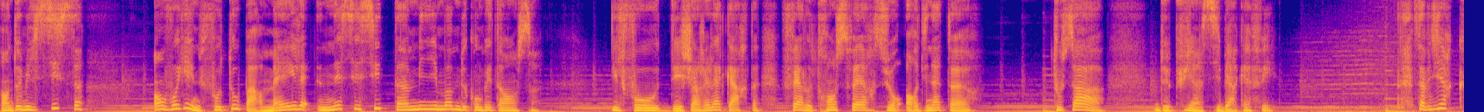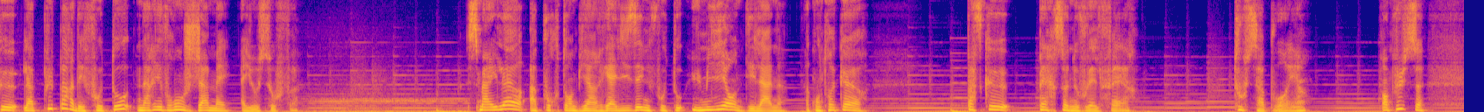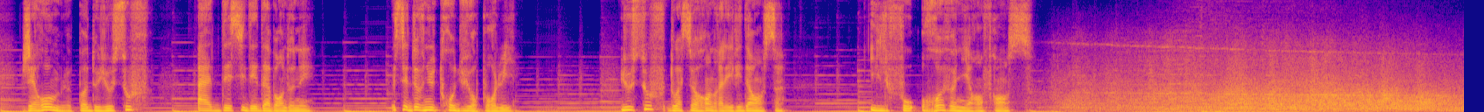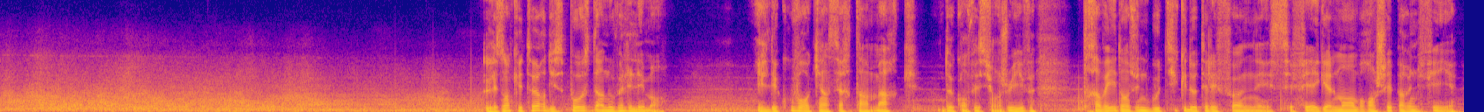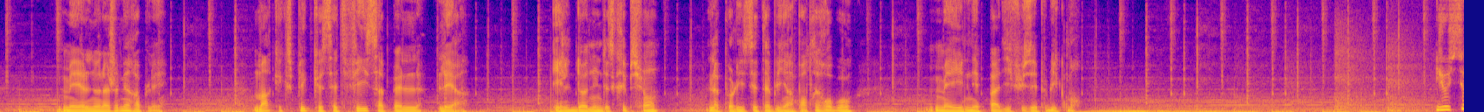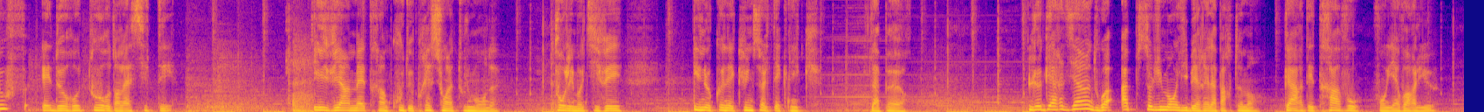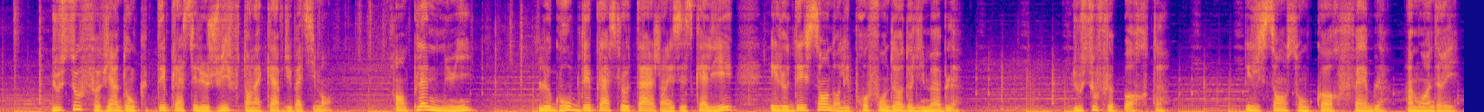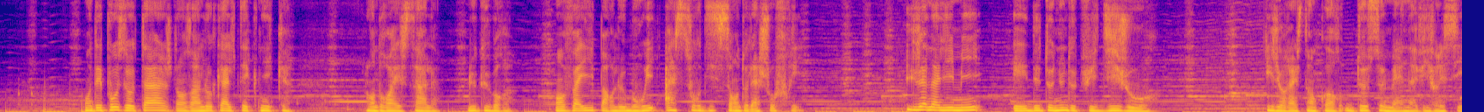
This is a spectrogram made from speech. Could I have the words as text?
En 2006, envoyer une photo par mail nécessite un minimum de compétences. Il faut décharger la carte, faire le transfert sur ordinateur. Tout ça depuis un cybercafé. Ça veut dire que la plupart des photos n'arriveront jamais à Youssouf. Smiler a pourtant bien réalisé une photo humiliante d'Ilan, à contre-coeur. Parce que personne ne voulait le faire. Tout ça pour rien. En plus, Jérôme, le pote de Youssouf, a décidé d'abandonner. C'est devenu trop dur pour lui. Youssouf doit se rendre à l'évidence. Il faut revenir en France. Les enquêteurs disposent d'un nouvel élément. Ils découvrent qu'un certain Marc, de confession juive, travaillait dans une boutique de téléphone et s'est fait également brancher par une fille. Mais elle ne l'a jamais rappelé. Marc explique que cette fille s'appelle Léa. Il donne une description, la police établit un portrait robot, mais il n'est pas diffusé publiquement. Youssouf est de retour dans la cité. Il vient mettre un coup de pression à tout le monde. Pour les motiver, il ne connaît qu'une seule technique, la peur. Le gardien doit absolument libérer l'appartement, car des travaux vont y avoir lieu. Youssouf vient donc déplacer le juif dans la cave du bâtiment. En pleine nuit, le groupe déplace l'otage dans les escaliers et le descend dans les profondeurs de l'immeuble. Youssouf le porte. Il sent son corps faible, amoindri. On dépose l'otage dans un local technique. L'endroit est sale, lugubre envahi par le bruit assourdissant de la chaufferie. Ilan Halimi est détenu depuis dix jours. Il lui reste encore deux semaines à vivre ici.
